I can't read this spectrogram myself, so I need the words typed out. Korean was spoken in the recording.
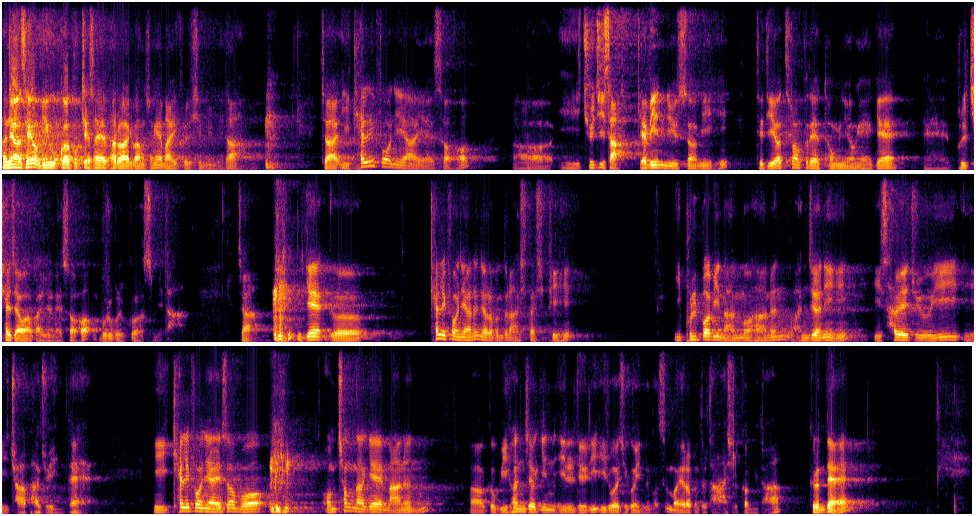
안녕하세요. 미국과 국제사회 바로하기 방송의 마이클 심입니다. 자, 이 캘리포니아에서 어, 이 주지사 게빈 뉴섬이 드디어 트럼프 대통령에게 에, 불체자와 관련해서 무릎을 꿇었습니다. 자, 이게 그 캘리포니아는 여러분들 아시다시피 이 불법이 난무하는 완전히 이 사회주의 이 좌파주의인데 이 캘리포니아에서 뭐 엄청나게 많은 어, 그 위헌적인 일들이 이루어지고 있는 것은 뭐 여러분들 다 아실 겁니다. 그런데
